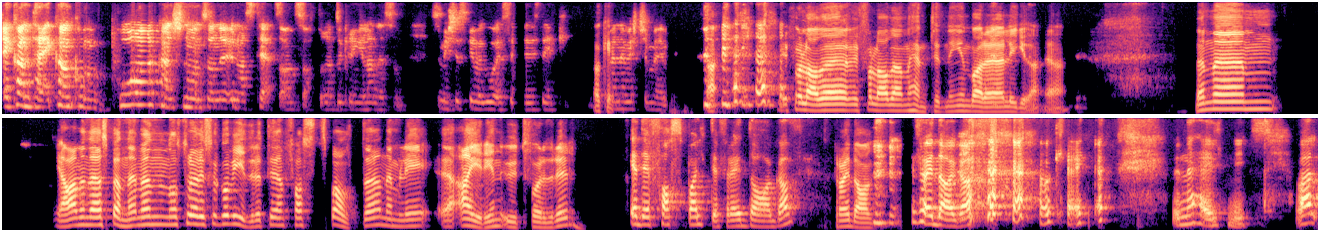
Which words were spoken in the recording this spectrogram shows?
jeg kan, jeg kan, komme på kanskje noen sånne universitetsansatte rundt omkring i landet som, som ikke skriver god estetikk. Okay. Men jeg vet ikke om jeg vi, får la det, vi får la den hentydningen bare ligge der. Ja. Men um, ja, men det er spennende. Men nå tror jeg vi skal gå videre til en fast spalte, nemlig eh, Eirin utfordrer. Er det fast spalte fra i dag av? Fra i dag. fra i dag av. OK. Den er helt ny. Vel,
